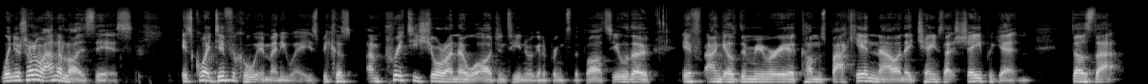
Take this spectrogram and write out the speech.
when you're trying to analyze this, it's quite difficult in many ways because I'm pretty sure I know what Argentina are going to bring to the party. Although, if Angel Di Maria comes back in now and they change that shape again, does that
